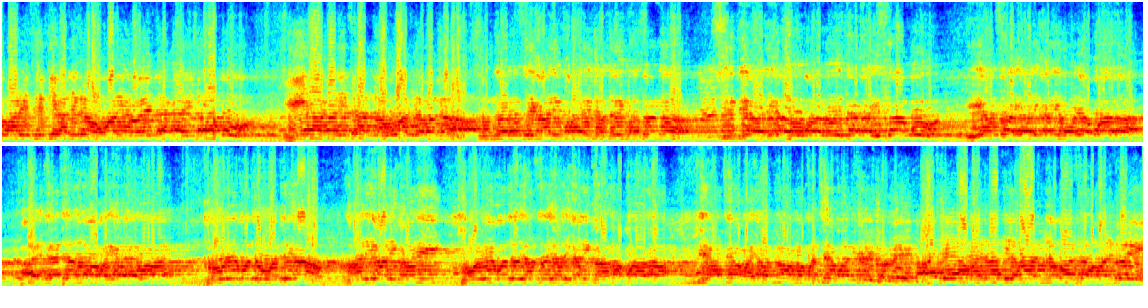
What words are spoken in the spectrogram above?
कुमारी सिद्धी अलिग्राम हमारे रोहित टाका इस्लामपूर ही या गाडीचा नववा क्रमांकाला सुंदर असे गाडी पाहिजे छत्री प्रसन्न. सिद्धी अधिकार उभा रोहित काका इस्लामपूर याचा या ठिकाणी होणे पाहला आणि त्यांच्या नाव भैया ड्रायव्हर थोडे बंधू वाटेगाव आणि या ठिकाणी थोडे बंधू याचा या ठिकाणी काना पाहला त्याच्या मैदानात नऊ नंबरचे मानकरी ठरले आजच्या मैदानातील आठ नंबरचा मानकरी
